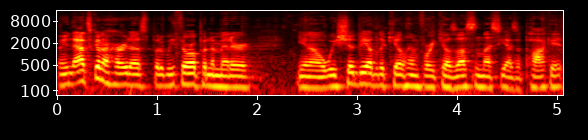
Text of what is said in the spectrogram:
I mean, that's going to hurt us, but we throw up an emitter. You know, we should be able to kill him before he kills us unless he has a pocket.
